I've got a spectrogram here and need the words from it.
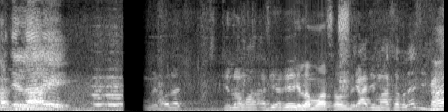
వర్ధిల్లాలి. జిల్లా మా- అది జిల్లా. జాతి? రానా?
